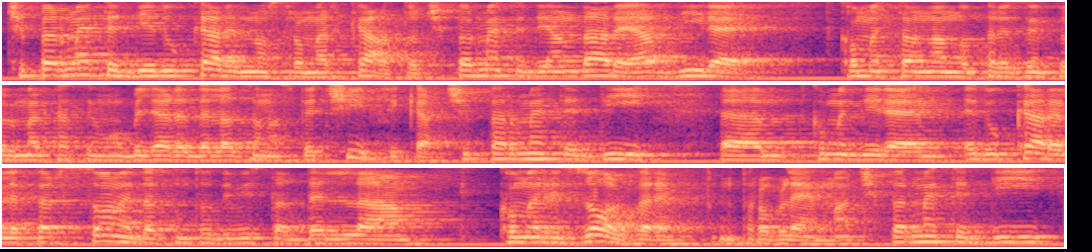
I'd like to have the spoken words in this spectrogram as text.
Ci permette di educare il nostro mercato, ci permette di andare a dire come sta andando per esempio il mercato immobiliare della zona specifica, ci permette di ehm, dire, educare le persone dal punto di vista della come risolvere un problema, ci permette di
